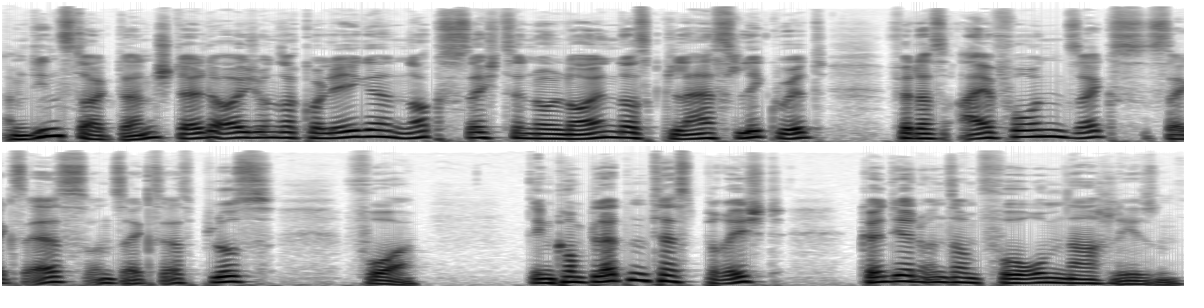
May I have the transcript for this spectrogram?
Am Dienstag dann stellte euch unser Kollege Nox 1609 das Glass Liquid für das iPhone 6, 6S und 6S Plus vor. Den kompletten Testbericht könnt ihr in unserem Forum nachlesen.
